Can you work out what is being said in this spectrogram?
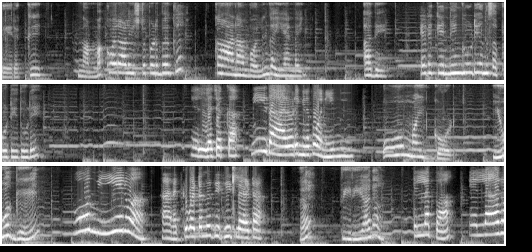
തിരക്ക്? നമുക്ക് ഒരാളെ ഇഷ്ടപ്പെടുമ്പോക്ക് കാണാൻ പോലും കഴിയാണ്ടായി. അതെ ഇടയ്ക്ക് എന്നെയും കൂടി ഒന്ന് സപ്പോർട്ട് ചെയ്തൂടെ? ഓ മൈ ഗോഡ് യു അഗെയിൻ? ഓ നീ പെട്ടെന്ന് തിരിഞ്ഞിട്ടില്ല കേട്ടാ. ഏ? തിരിയാനാ? ഇല്ലപ്പാ എല്ലാരും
